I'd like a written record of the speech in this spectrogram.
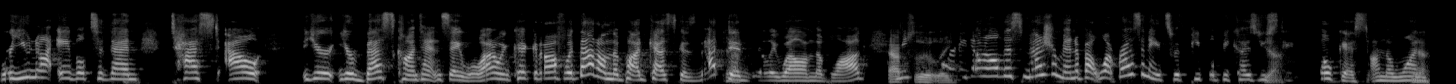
were you not able to then test out your your best content and say well why don't we kick it off with that on the podcast because that yeah. did really well on the blog absolutely I mean, already done all this measurement about what resonates with people because you yeah. stay focused on the one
